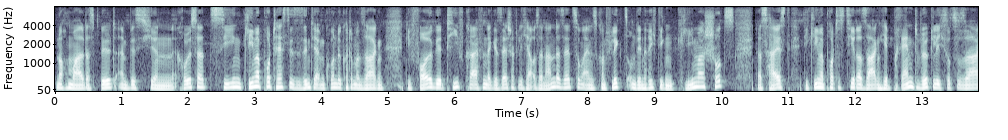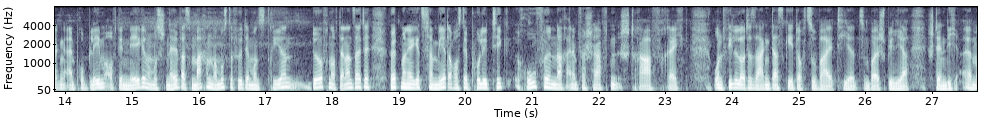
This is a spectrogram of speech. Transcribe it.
nochmal das Bild ein bisschen größer ziehen. Klimaproteste, sie sind ja im Grunde, könnte man sagen, die Folge tiefgreifender gesellschaftlicher Auseinandersetzungen, eines Konflikts um den richtigen Klimaschutz. Das heißt, die Klimaprotestierer sagen, hier brennt wirklich sozusagen ein Problem auf den Nägeln. Man muss schnell was machen, man muss dafür demonstrieren dürfen. Auf der anderen Seite hört man ja jetzt vermehrt auch aus der Politik Rufe nach einem verschärften Strafrecht. Und viele Leute sagen, das geht doch zu weit. Hier zum Beispiel ja ständig ähm,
